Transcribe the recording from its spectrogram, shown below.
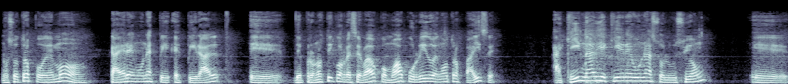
nosotros podemos caer en una espiral eh, de pronóstico reservado como ha ocurrido en otros países. Aquí nadie quiere una solución eh,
